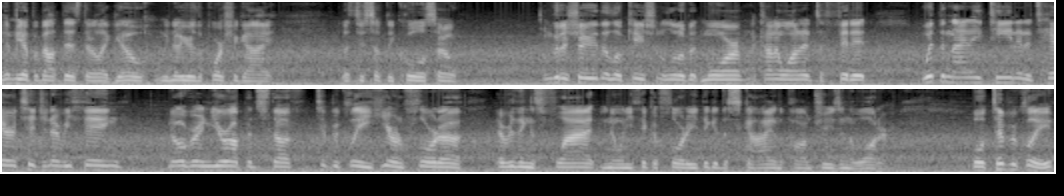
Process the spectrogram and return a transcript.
hit me up about this, they're like, yo, we know you're the Porsche guy. Let's do something cool. So I'm gonna show you the location a little bit more. I kind of wanted to fit it with the 918 and its heritage and everything. Know, over in Europe and stuff, typically here in Florida, everything is flat. You know, when you think of Florida, you think of the sky and the palm trees and the water. Well, typically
